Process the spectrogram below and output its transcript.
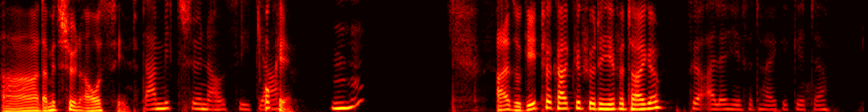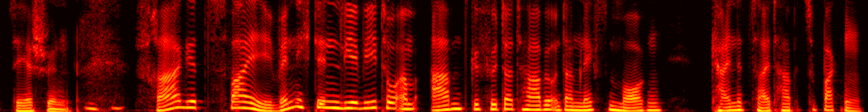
Ja. Ah, damit es schön aussieht. Damit es schön aussieht, ja. Okay. Mhm. Also geht für kaltgeführte Hefeteige? Für alle Hefeteige geht er. Sehr schön. Mhm. Frage zwei: Wenn ich den Lievito am Abend gefüttert habe und am nächsten Morgen keine Zeit habe zu backen,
